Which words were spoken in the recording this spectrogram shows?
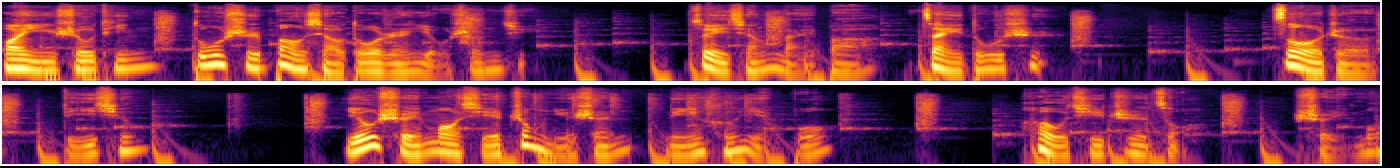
欢迎收听都市爆笑多人有声剧《最强奶爸在都市》，作者：迪秋，由水墨携众女神联合演播，后期制作：水墨。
